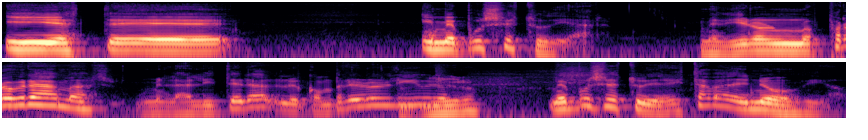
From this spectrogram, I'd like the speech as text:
Y este y me puse a estudiar. Me dieron unos programas, me la literatura, le compré los libros, libro. me puse a estudiar. Estaba de novio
